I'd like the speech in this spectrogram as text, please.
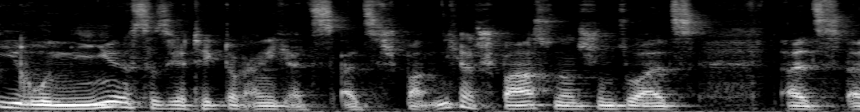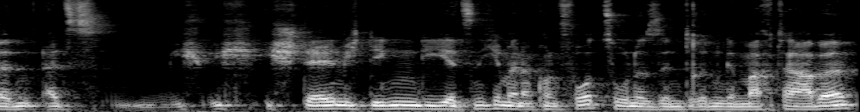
Ironie ist, dass ich ja TikTok eigentlich als, als nicht als Spaß, sondern schon so als als, äh, als ich, ich, ich stelle mich Dingen, die jetzt nicht in meiner Komfortzone sind, drin gemacht habe mhm.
